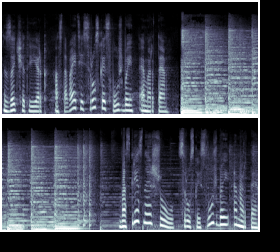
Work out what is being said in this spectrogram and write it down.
за четверг. Оставайтесь с русской службой МРТ. Воскресное шоу с русской службой МРТ.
